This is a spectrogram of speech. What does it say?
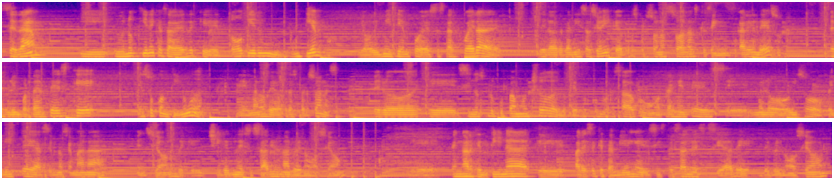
se dan y uno tiene que saber que todo tiene un, tiempo y hoy mi tiempo es estar fuera de, la organización y que otras personas son las que se encarguen de eso. Pero lo importante es que eso continúa en manos de otras personas. Pero eh, si nos preocupa mucho lo que hemos conversado con otra gente, es, eh, me lo hizo Felipe hace una semana mención de que Chile es necesaria una renovación en Argentina eh, parece que también existe esa necesidad de, renovación.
